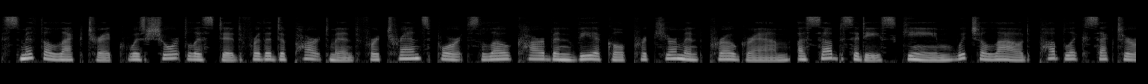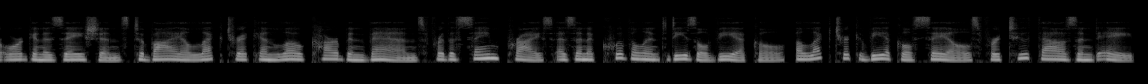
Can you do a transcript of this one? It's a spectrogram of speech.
Smith Electric was shortlisted for the Department for Transport's Low Carbon Vehicle Procurement Program a subsidy scheme which allowed public sector organizations to buy electric and low-carbon vans for the same price as an equivalent diesel vehicle. Electric vehicle sales for 2008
